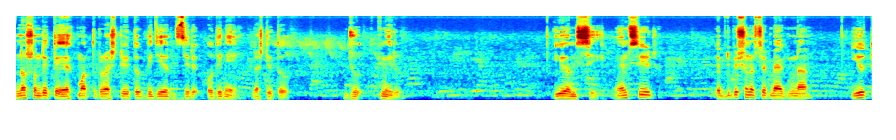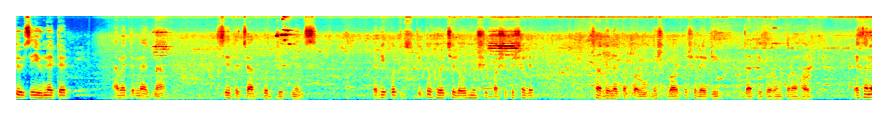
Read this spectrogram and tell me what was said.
নরসন্দিতে একমাত্র রাষ্ট্রায়ত্ত বিজিএমসির অধীনে রাষ্ট্রায়ত্ত জুট মিল ইউএমসি। এমসির অ্যাব্রিভিয়েশন হচ্ছে ম্যাগনা। ইউতে হচ্ছে ইউনাইটেড, এমএতে ম্যাগনা, সিতে চাঁদপুর জুট মিলস এটি প্রতিষ্ঠিত হয়েছিল উনিশশো বাষট্টি সালে। স্বাধীনতার পর উনিশশো বাহাত্তর সালে এটি জাতীয়করণ করা হয়। এখানে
